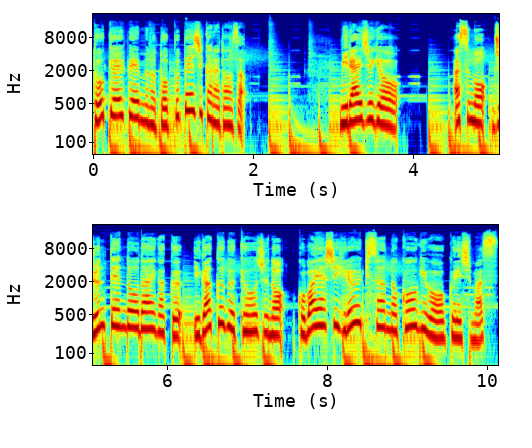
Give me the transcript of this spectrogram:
東京 FM のトップページからどうぞ。未来授業。明日も順天堂大学医学部教授の小林博之さんの講義をお送りします。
